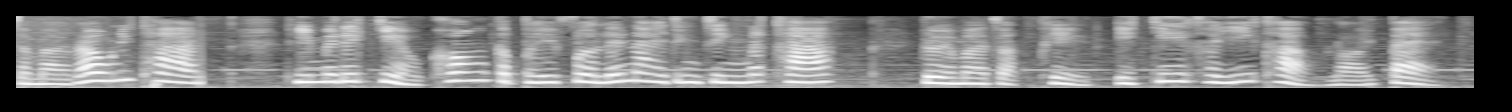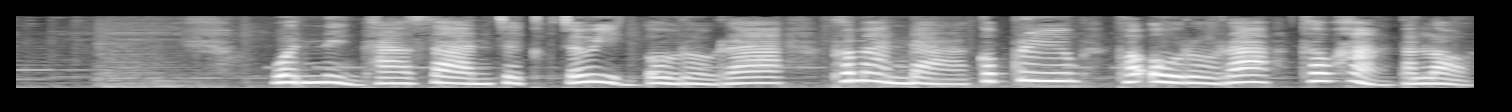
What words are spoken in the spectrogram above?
จะมาเล่านิทาน ที่ไม่ได้เกี่ยวข้องกับใบเฟิร์นและนายจริง ๆ นะคะ โดยมาจากเพจอิกกี้ขยี้ข่าวร้อยแปด วันหนึ่งทาซานเจอกับเจ้าหญิงโอโรราพระมารดาก็ปลื้มเพราะโอโรราเข้าหาตลอด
